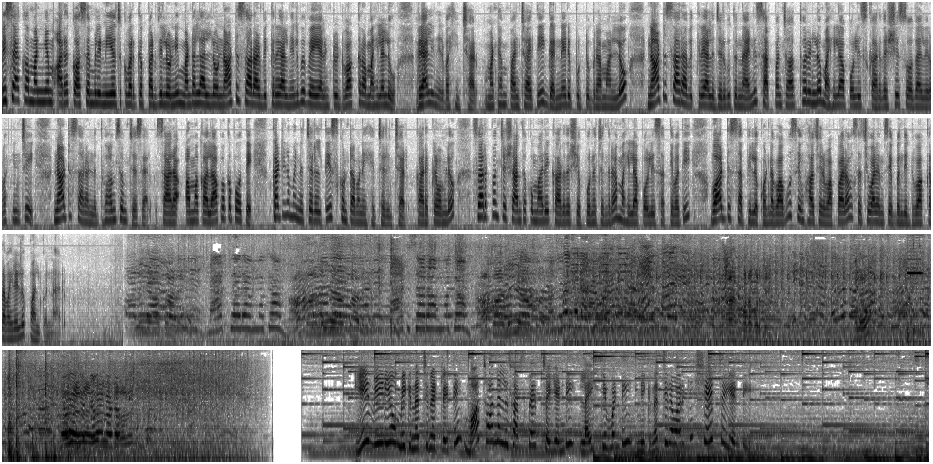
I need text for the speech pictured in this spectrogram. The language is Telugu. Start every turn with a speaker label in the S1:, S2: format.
S1: విశాఖ మన్యం అరకు అసెంబ్లీ నియోజకవర్గ పరిధిలోని మండలాల్లో నాటుసారా విక్రయాలు నిలిపివేయాలంటూ డ్వాక్రా మహిళలు ర్యాలీ నిర్వహించారు. మఠం పంచాయతీ గన్నేరుపుట్టు గ్రామాల్లో నాటుసారా విక్రయాలు జరుగుతున్నాయని సర్పంచ్ ఆధ్వర్యంలో మహిళా పోలీస్ కార్యదర్శి సోదాలు నిర్వహించి నాటుసారాను ధ్వంసం చేశారు. సారా అమ్మకాలు ఆపకపోతే కఠినమైన చర్యలు తీసుకుంటామని హెచ్చరించారు. కార్యక్రమంలో సర్పంచ్ శాంతకుమారి కార్యదర్శి పూర్ణచంద్ర మహిళా పోలీస్ సత్యవతి వార్డు సభ్యులు కొండబాబు సింహాచలం అప్పారావు సచివాలయం సిబ్బంది డ్వాక్రా మహిళలు పాల్గొన్నారు.
S2: నాటుసారా అమ్మకం నాటుసారా అమ్మకం
S3: కొట్ట కొడితే. హలో?
S1: ఈ వీడియో మీకు నచ్చినట్లయితే మా ఛానల్ని సబ్స్క్రైబ్ చేయండి లైక్ ఇవ్వండి మీకు నచ్చిన వారికి షేర్ చేయండి.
